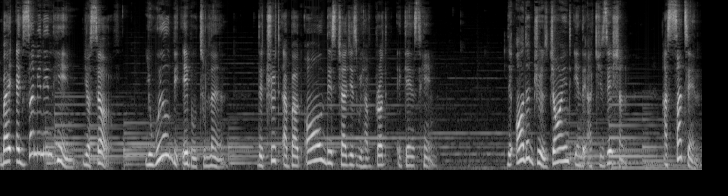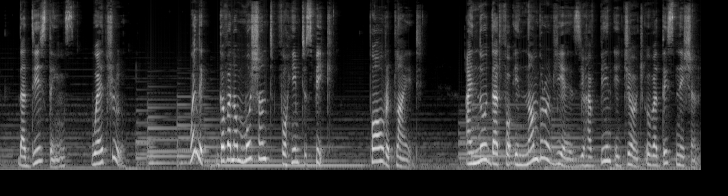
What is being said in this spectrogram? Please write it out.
By examining him yourself, you will be able to learn the truth about all these charges we have brought against him. The other Jews joined in the accusation, asserting that these things were true. When the governor motioned for him to speak, Paul replied, I know that for a number of years you have been a judge over this nation,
